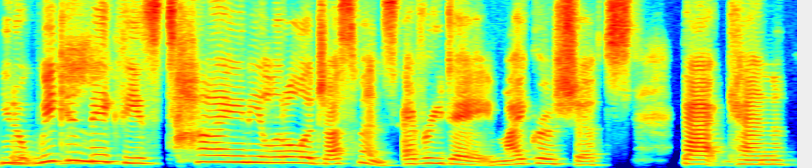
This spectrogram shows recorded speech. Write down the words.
You know, we can make these tiny little adjustments every day, micro shifts that can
